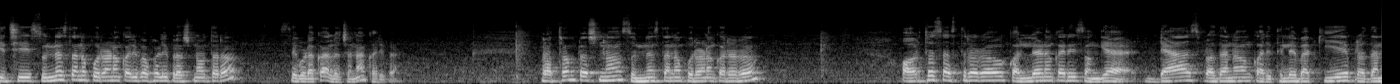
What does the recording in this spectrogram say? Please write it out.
କିଛି ଶୂନ୍ୟସ୍ଥାନ ପୂରଣ କରିବା ଭଳି ପ୍ରଶ୍ନୋତ୍ତର ସେଗୁଡ଼ାକ ଆଲୋଚନା କରିବା ପ୍ରଥମ ପ୍ରଶ୍ନ ଶୂନ୍ୟସ୍ଥାନ ପୂରଣ କରର ଅର୍ଥଶାସ୍ତ୍ରର କଲ୍ୟାଣକାରୀ ସଂଜ୍ଞା ଡ୍ୟାସ୍ ପ୍ରଦାନ କରିଥିଲେ ବା କିଏ ପ୍ରଦାନ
